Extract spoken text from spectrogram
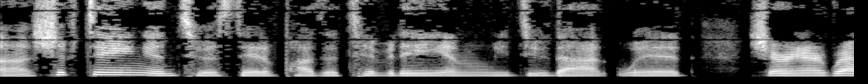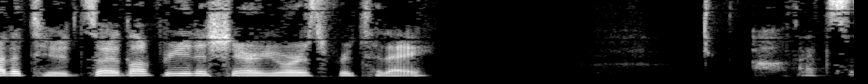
uh, shifting into a state of positivity, and we do that with sharing our gratitude. So I'd love for you to share yours for today. That's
